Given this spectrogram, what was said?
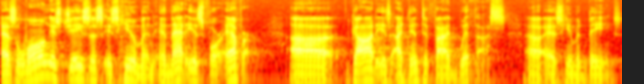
As long as Jesus is human, and that is forever uh, God is identified with us uh, as human beings.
